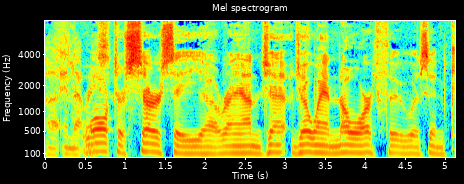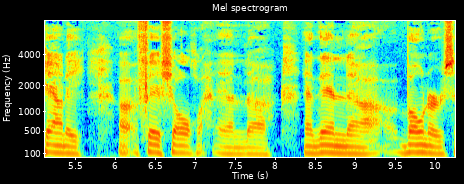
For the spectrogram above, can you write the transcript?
uh, in that race? Walter Searcy uh, ran, jo- Joanne North, who was in county uh, official, and uh, and then uh, Boner's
